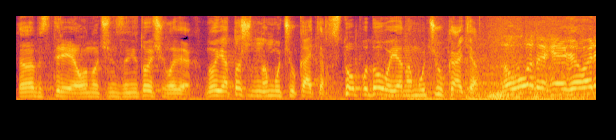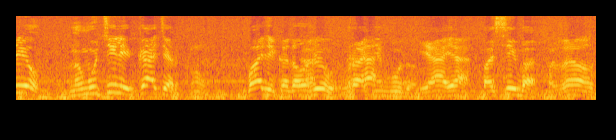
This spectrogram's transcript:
Давай быстрее, он очень занятой человек. Но я точно намучу катер. Стопудово я намучу катер. Ну вот, как я и говорил, намутили катер. Ну, Вадик одолжил, врать не буду. Я, я, Спасибо. пожалуйста.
